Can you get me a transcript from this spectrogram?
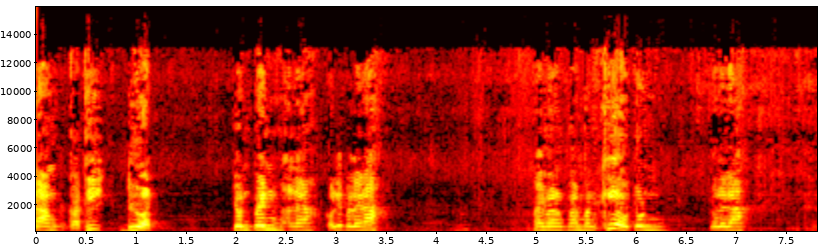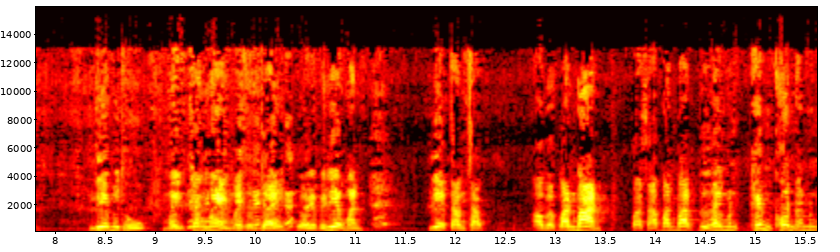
น้ำกะทิเดือด จนเป็นอะไรนะเขาเรียกเป็นอะไรนะให้มันมันมันเคี่ยวจนจนอะไรนะเรียกไม่ถูกไม่ช่างแม่งไม่สนใจ เราอย่าไปเรียกมัน เรียกตามศัพท์ เอาแบบบ้านๆภาษาบ้านๆคือให้มันเข้มข้นให้มัน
